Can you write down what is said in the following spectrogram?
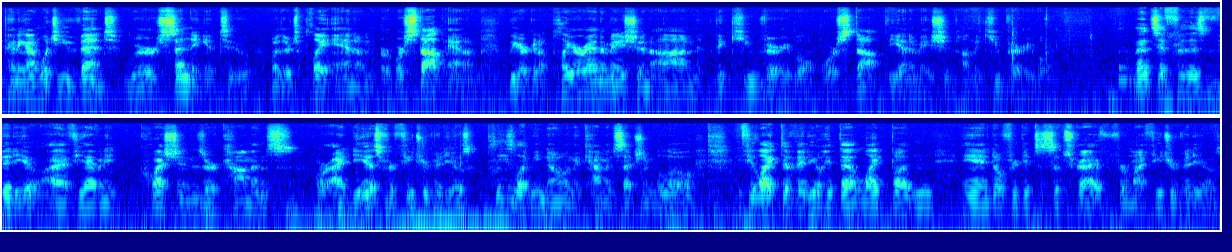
depending on which event we're sending it to, whether it's play anim or, or stop anim, we are going to play our animation on the cube variable or stop the animation on the cube variable. That's it for this video. Uh, if you have any questions or comments or ideas for future videos, please let me know in the comment section below. If you liked the video, hit that like button and don't forget to subscribe for my future videos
